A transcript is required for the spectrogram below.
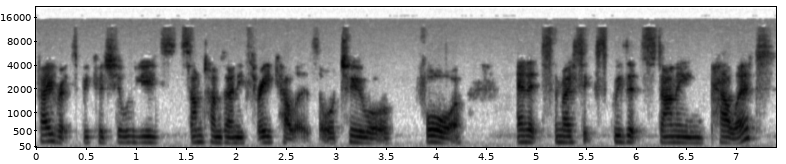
favorites because she'll use sometimes only three colors or two or four, and it's the most exquisite, stunning palette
